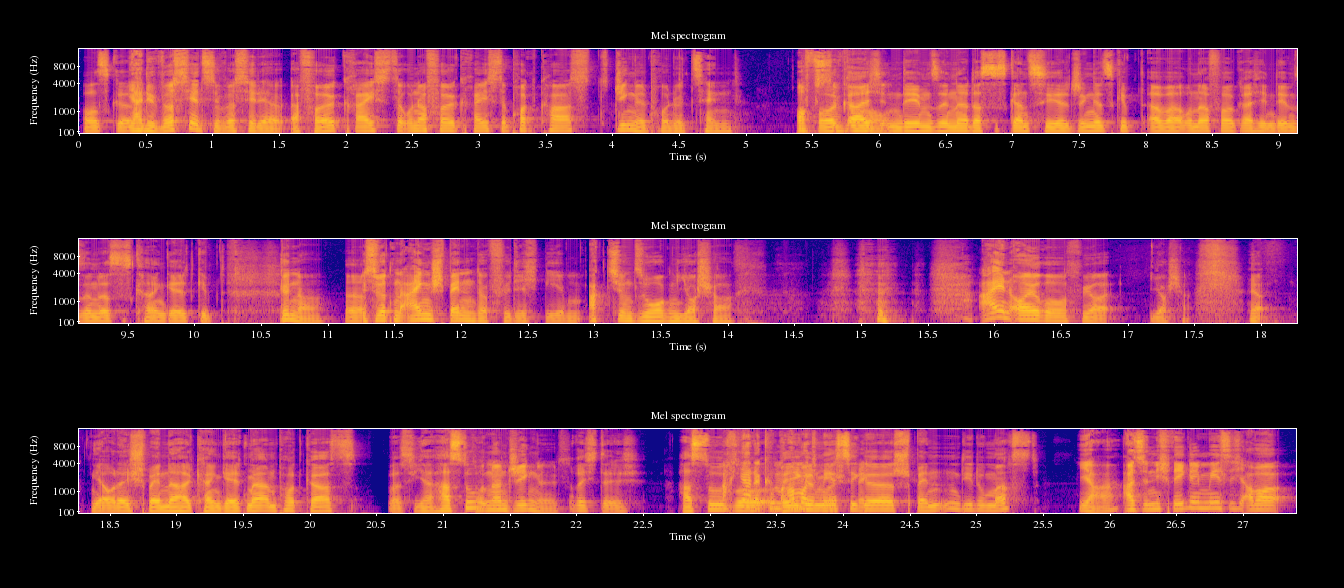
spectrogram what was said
Ausge Ja, du wirst jetzt, du wirst hier der erfolgreichste, unerfolgreichste Podcast-Jingle-Produzent. Erfolgreich in dem Sinne, dass es ganz viele Jingles gibt, aber unerfolgreich in dem Sinne, dass es kein Geld gibt. Genau. Ja. Es wird einen eigenen Spender für dich geben. Aktion Sorgen, Joscha. Ein Euro für Joscha. Ja. Ja, oder ich spende halt kein Geld mehr an Podcasts. Was hier hast du? Sondern Jingles. Richtig. Hast du Ach so ja, regelmäßige Spenden, die du machst? Ja, also nicht regelmäßig, aber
